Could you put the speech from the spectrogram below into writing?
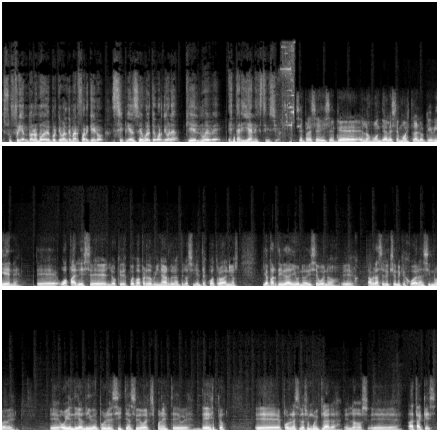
sufriendo a los 9 porque Valdemar fue arquero, sí piensa igual que Guardiola que el 9 estaría en extinción. Siempre se dice que en los mundiales se muestra lo que viene eh, o aparece lo que después va a predominar durante los siguientes cuatro años. Y a partir de ahí uno dice, bueno, eh, ¿habrá selecciones que jugarán sin nueve? Eh, hoy en día el Liverpool y el City han sido exponentes de, esto, eh, por una situación muy clara. En los ataques,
